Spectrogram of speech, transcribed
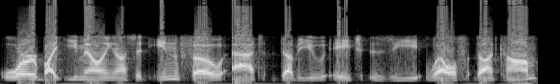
or by emailing us at info at whzwealth.com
